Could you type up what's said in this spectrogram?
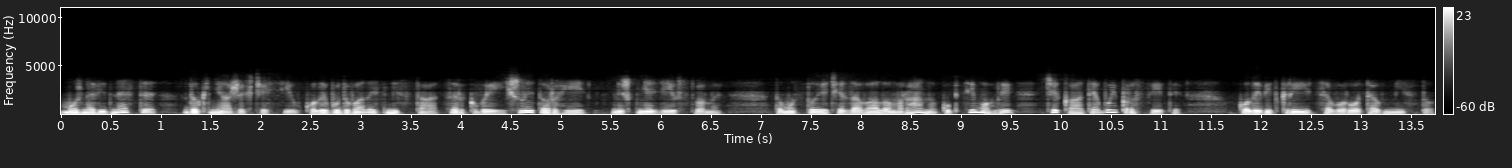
можна віднести до княжих часів, коли будувались міста, церкви, йшли торги між князівствами, тому, стоячи за валом рано, купці могли чекати або й просити, коли відкриються ворота в місто.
